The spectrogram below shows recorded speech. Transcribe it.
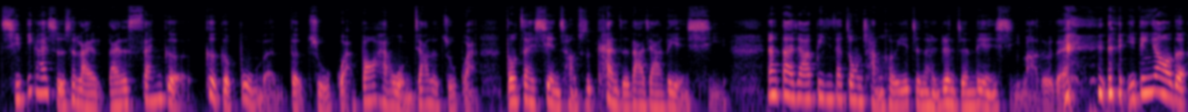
其一开始是来来了三个各个部门的主管，包含我们家的主管都在现场，就是看着大家练习。那大家毕竟在这种场合也只能很认真练习嘛，对不对？一定要的，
